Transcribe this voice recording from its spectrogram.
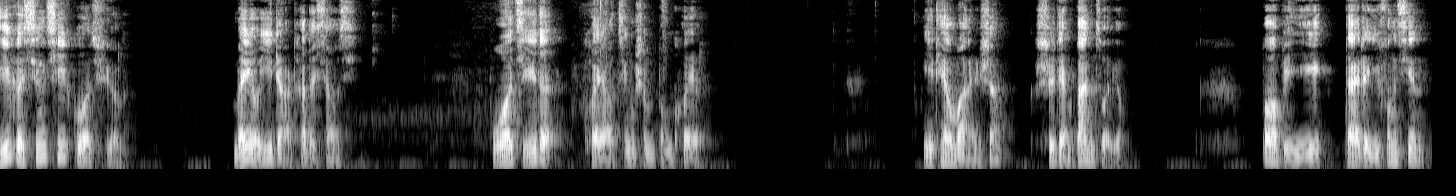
一个星期过去了，没有一点他的消息，我急得快要精神崩溃了。一天晚上十点半左右，鲍比带着一封信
